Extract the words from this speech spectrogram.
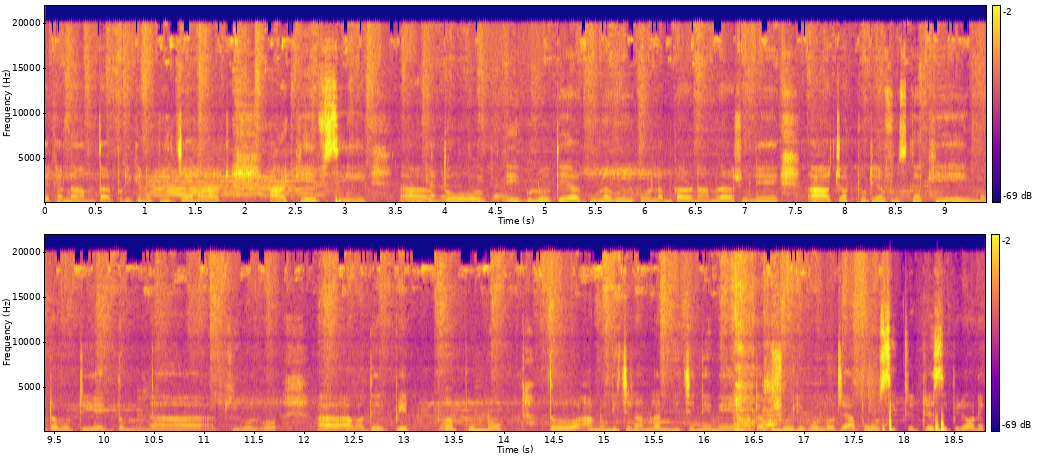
দেখালাম। তারপর এখানে পিৎজা হাট কেএফসি তো এগুলোতে আর ঘোরাঘুরি করলাম। কারণ আমরা আসলে চটপটি আর ফুচকা খেয়েই মোটামুটি একদম কি বলব আমাদের পেট পূর্ণ। তো আমরা নিচে নামলাম। নিচে নেমে হঠাৎ শৈলী বলল যে আপু সিক্রেট রেসিপির অনেক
